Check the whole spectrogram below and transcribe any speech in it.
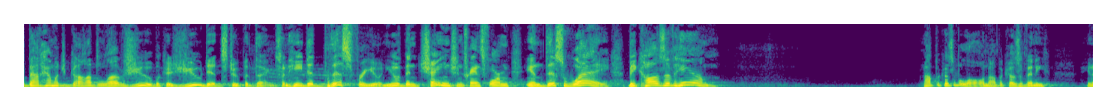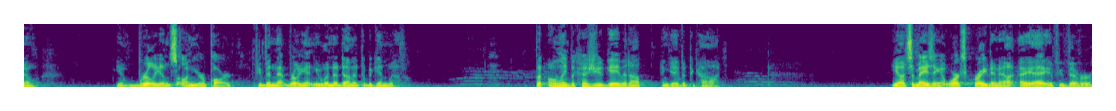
about how much God loves you because you did stupid things and He did this for you and you have been changed and transformed in this way because of Him. Not because of a law, not because of any, you know, you know, brilliance on your part. If you'd been that brilliant, you wouldn't have done it to begin with. But only because you gave it up and gave it to God. You know, it's amazing. It works great in AA if you've ever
